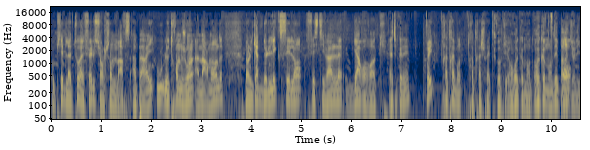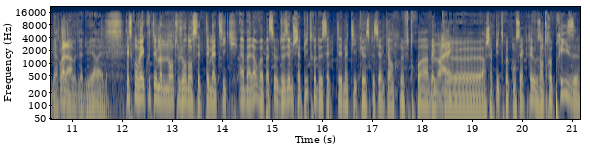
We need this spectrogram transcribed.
au pied de la Tour Eiffel sur le Champ de Mars à Paris ou le 30 juin à Marmande dans le cadre de l'excellent festival Garo Rock. Ah, tu connais? Oui, très très bon, très très chouette. Ok, on recommande. Recommandé par On- Radio Libertaire voilà. au-delà du RL. Qu'est-ce qu'on va écouter maintenant, toujours dans cette thématique? Ah bah là, on va passer au deuxième chapitre de cette thématique spéciale 49.3 avec Ouais. euh, un chapitre consacré aux entreprises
